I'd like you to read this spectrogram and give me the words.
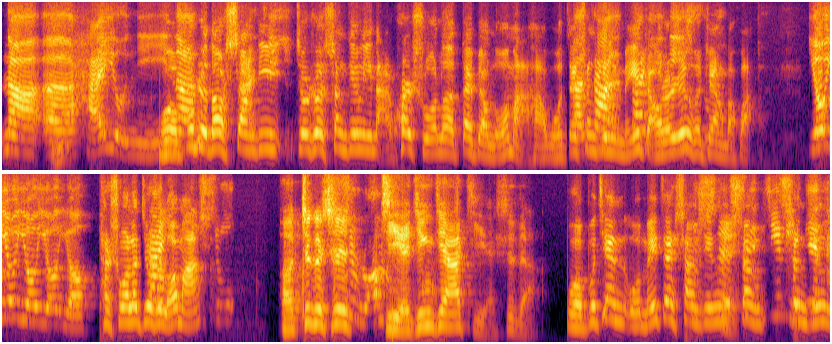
那呃还有泥呢？我不知道上帝就是说圣经里哪块说了代表罗马哈，我在啊圣经里没找着任何这样的话。有有有有有，他说了就是罗马书啊，这个是解经家解释的。我不见我没在上经不是上圣经里圣经里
